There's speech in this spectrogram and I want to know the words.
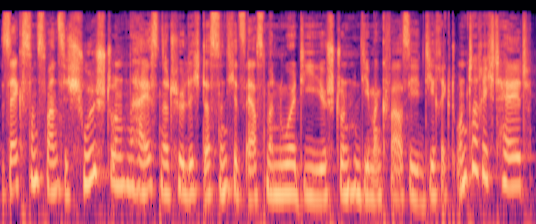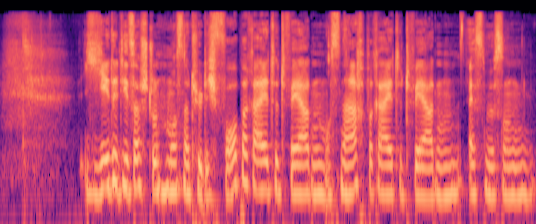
26 Schulstunden heißt natürlich, das sind jetzt erstmal nur die Stunden, die man quasi direkt Unterricht hält. Jede dieser Stunden muss natürlich vorbereitet werden, muss nachbereitet werden. Es müssen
